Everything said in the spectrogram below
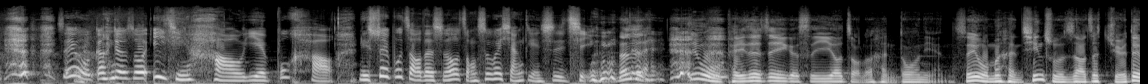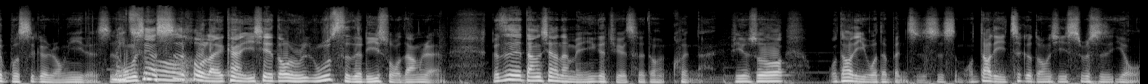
所以我刚就说，疫情好也不好，你睡不着的时候总是会想点事情。但是因为我陪着这一个 CEO 走了很多年，所以我们很清楚的知道，这绝对不是个容易的事。我们现在事后来看，一切都如如此的理所当然，可是在当下的每一个决策都很困难。比如说。我到底我的本质是什么？我到底这个东西是不是有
